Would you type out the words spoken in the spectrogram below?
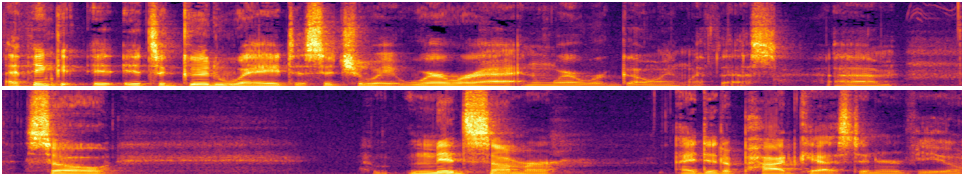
I think it, it's a good way to situate where we're at and where we're going with this. Um, so, midsummer, I did a podcast interview,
